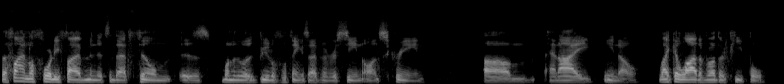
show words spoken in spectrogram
the final 45 minutes of that film is one of the most beautiful things i've ever seen on screen um, and i you know like a lot of other people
